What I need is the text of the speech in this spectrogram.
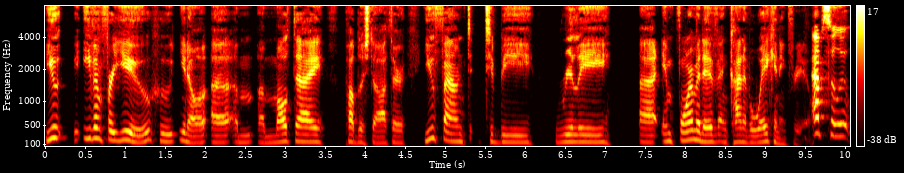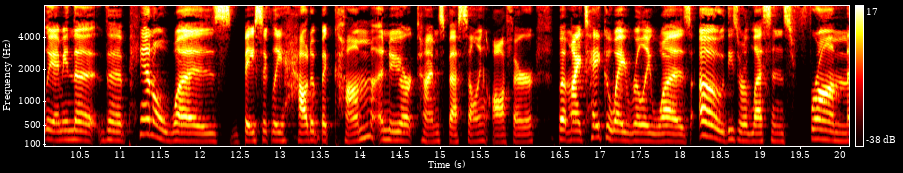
you even for you who you know a, a, a multi published author, you found to be really uh, informative and kind of awakening for you. Absolutely. I mean the the panel was basically how to become a New York Times bestselling author, but my takeaway really was, oh, these are lessons from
